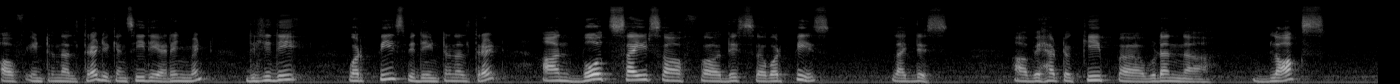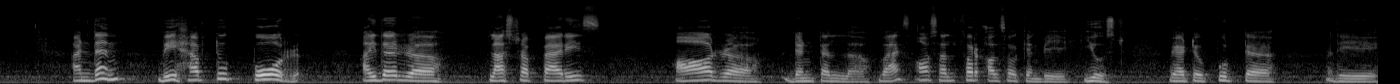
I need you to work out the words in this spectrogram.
of internal thread? You can see the arrangement. This is the workpiece with the internal thread on both sides of uh, this uh, workpiece like this. we have to keep wooden blocks and then we have to pour either plaster of Paris or uh, dental uh, wax or sulfur also can be used. We have to put uh, the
